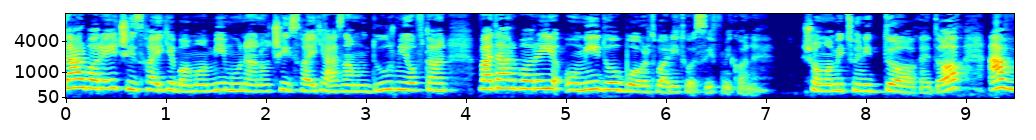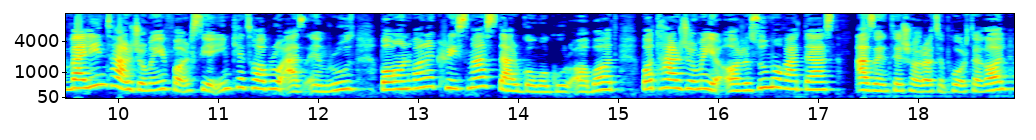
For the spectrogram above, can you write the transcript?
درباره چیزهایی که با ما میمونن و چیزهایی که ازمون دور میافتن و درباره امید و بردباری توصیف می‌کنه. شما می‌تونید داغ داغ اولین ترجمه فارسی این کتاب رو از امروز با عنوان کریسمس در گم و گور آباد با ترجمه آرزو مقدس از انتشارات پرتغال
